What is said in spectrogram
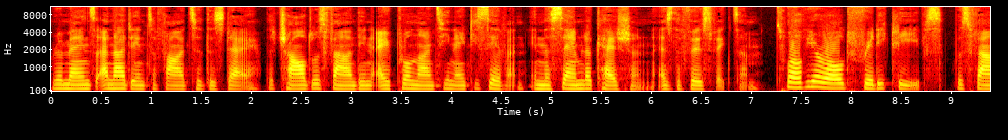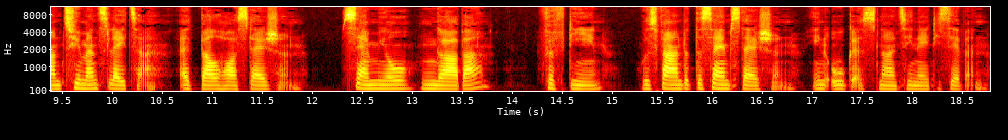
remains unidentified to this day. The child was found in April 1987 in the same location as the first victim. 12 year old Freddie Cleves was found two months later at Belhar Station. Samuel Ngaba, 15, was found at the same station in August 1987.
